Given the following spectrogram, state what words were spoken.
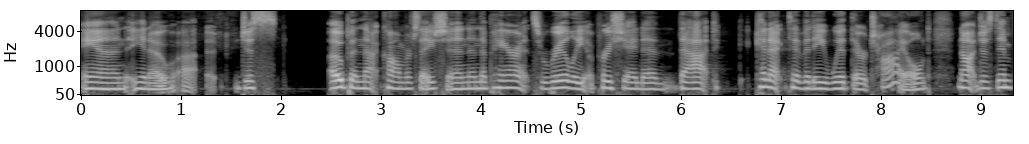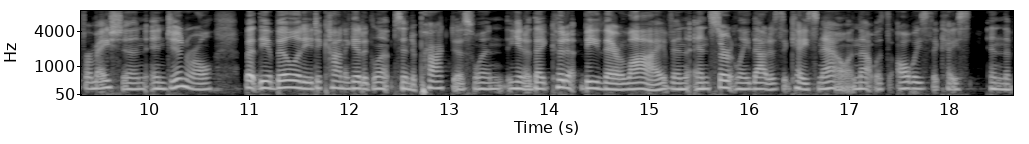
and you know uh, just open that conversation and the parents really appreciated that connectivity with their child not just information in general but the ability to kind of get a glimpse into practice when you know they couldn't be there live and and certainly that is the case now and that was always the case in the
